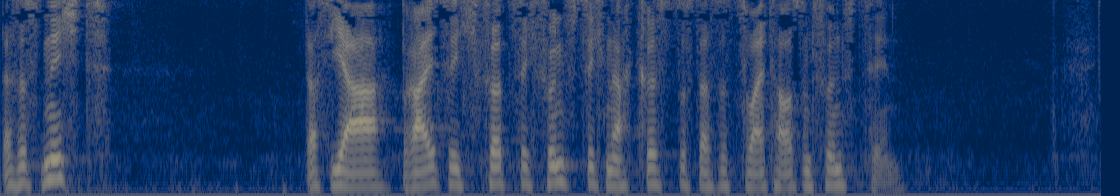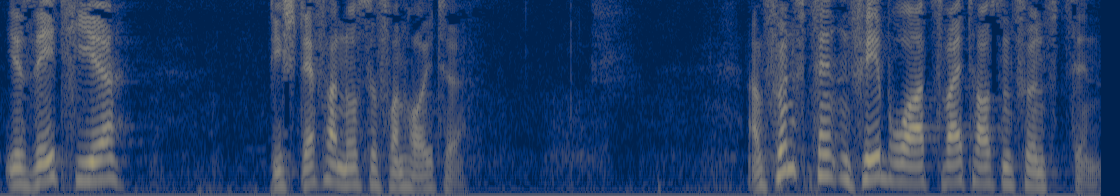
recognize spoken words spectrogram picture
Das ist nicht das Jahr 30, 40, 50 nach Christus, das ist 2015. Ihr seht hier die Stephanusse von heute. Am 15. Februar 2015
